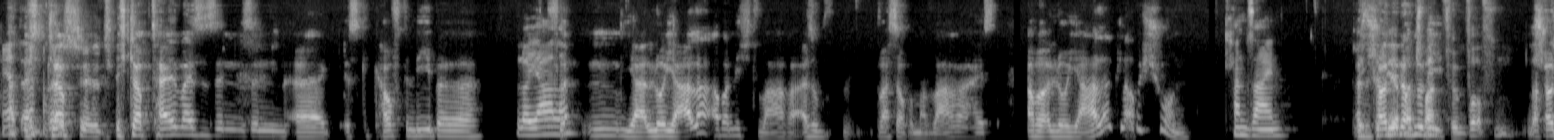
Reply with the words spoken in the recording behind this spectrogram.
ja. ein Ich glaub- glaube, teilweise sind, sind, äh, ist gekaufte Liebe Loyaler. Ja, loyaler, aber nicht wahrer. Also, was auch immer wahrer heißt. Aber loyaler, glaube ich schon. Kann sein. Also, schau dir doch nur die. auf den Schau,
